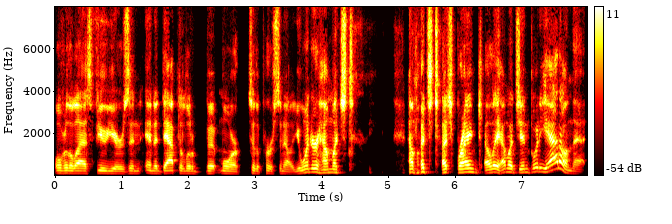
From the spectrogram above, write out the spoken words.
over the last few years and, and adapt a little bit more to the personnel, you wonder how much how much touch Brian Kelly, how much input he had on that.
